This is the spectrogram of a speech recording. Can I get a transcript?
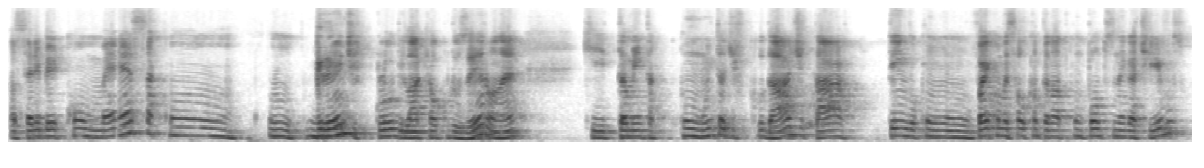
A Série B começa com um grande clube lá, que é o Cruzeiro, né? Que também está com muita dificuldade, tá tendo com. Vai começar o campeonato com pontos negativos.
